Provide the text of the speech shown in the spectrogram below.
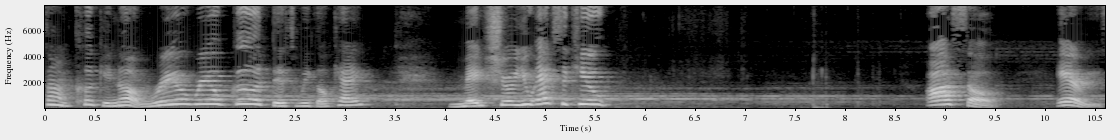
some cooking up real, real good this week, okay? Make sure you execute. Also, Aries,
